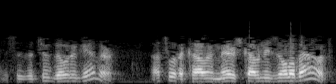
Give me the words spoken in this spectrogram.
He says the two go together. That's what the covenant, marriage covenant is all about.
